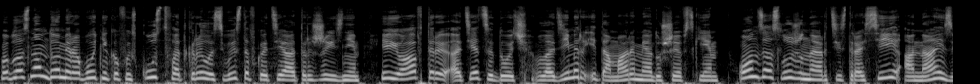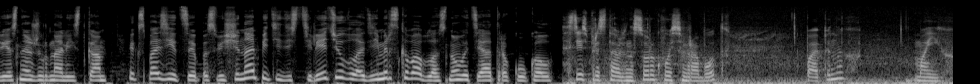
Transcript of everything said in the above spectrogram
В областном доме работников искусств открылась выставка «Театр жизни». Ее авторы – отец и дочь Владимир и Тамара Миадушевские. Он заслуженный артист России, она – известная журналистка. Экспозиция посвящена 50-летию Владимирского областного театра кукол. Здесь представлено 48 работ папиных, моих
